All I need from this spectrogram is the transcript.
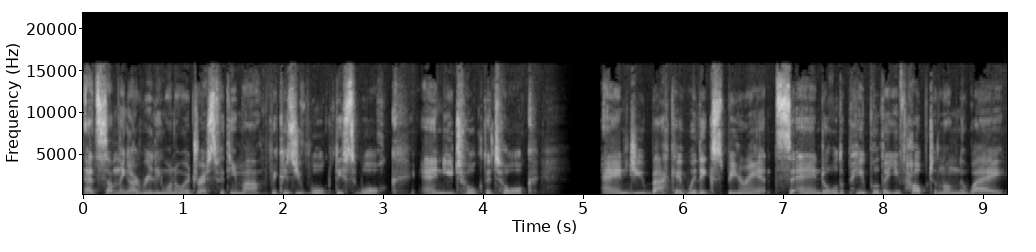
That's something I really want to address with you, Mark, because you've walked this walk and you talk the talk and you back it with experience and all the people that you've helped along the way.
